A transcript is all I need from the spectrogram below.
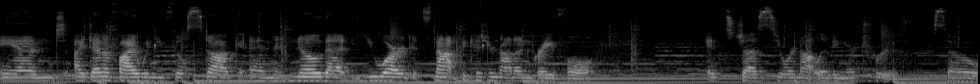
and identify when you feel stuck and know that you are, it's not because you're not ungrateful, it's just you're not living your truth. So,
